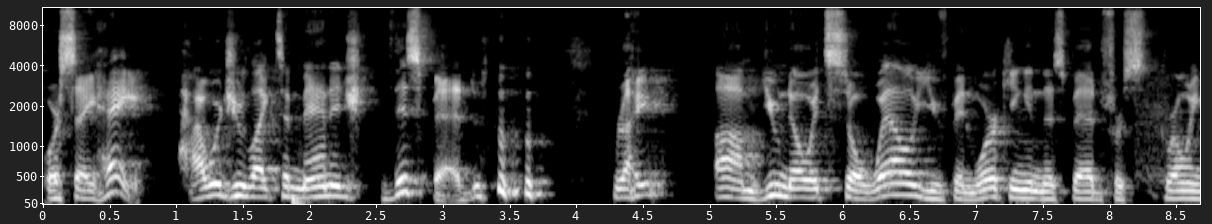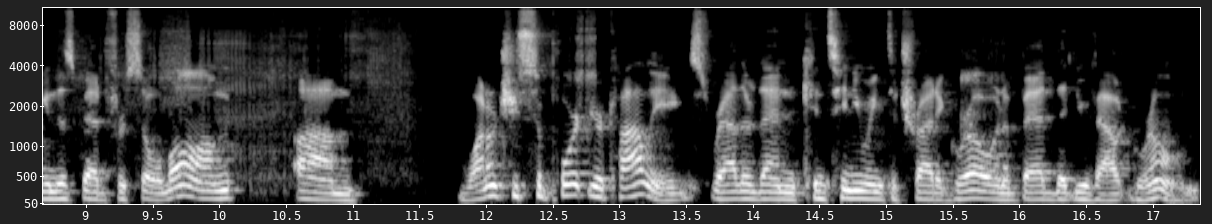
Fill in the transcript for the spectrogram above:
Or say hey how would you like to manage this bed right um, you know it so well. You've been working in this bed for growing in this bed for so long. Um, why don't you support your colleagues rather than continuing to try to grow in a bed that you've outgrown?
